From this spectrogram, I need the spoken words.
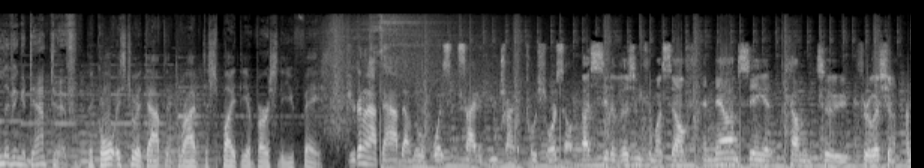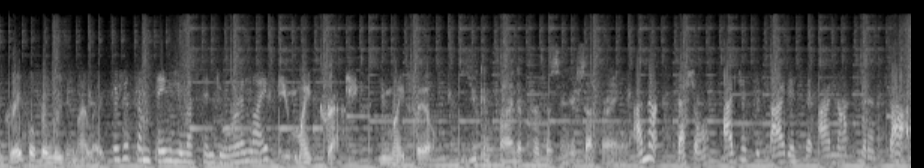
Living Adaptive. The goal is to adapt and thrive despite the adversity you face. You're going to have to have that little voice inside of you trying to push yourself. I set a vision for myself, and now I'm seeing it come to fruition. I'm grateful for losing my leg. There's just some things you must endure in life. You might crash, you might fail. You can find a purpose in your suffering. I'm not special. I've just decided that I'm not going to stop.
